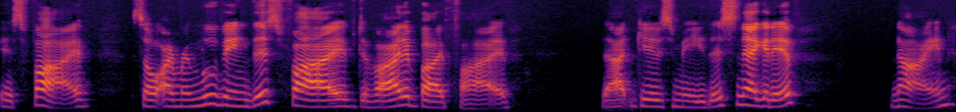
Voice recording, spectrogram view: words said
is 5. So I'm removing this 5 divided by 5. That gives me this negative 9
